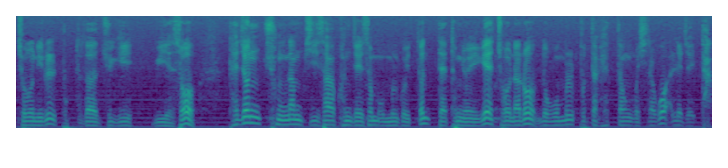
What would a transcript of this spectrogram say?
전의를 북돋아 주기 위해서 대전 충남지사 관저에서 머물고 있던 대통령에게 전화로 녹음을 부탁했던 것이라고 알려져 있다.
